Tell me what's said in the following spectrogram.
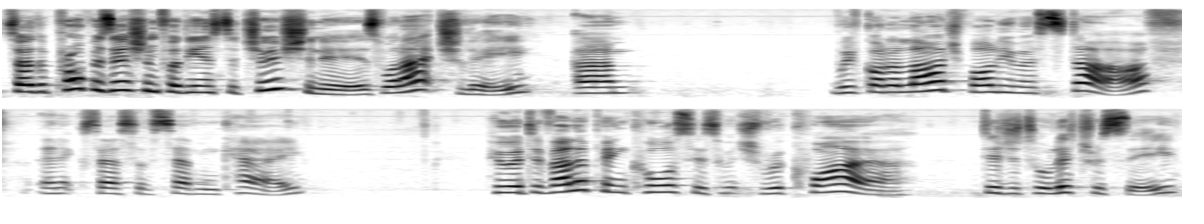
So the proposition for the institution is, well, actually, um, we've got a large volume of staff, in excess of 7K, who are developing courses which require digital literacy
